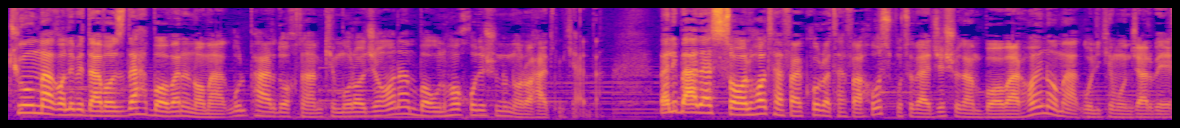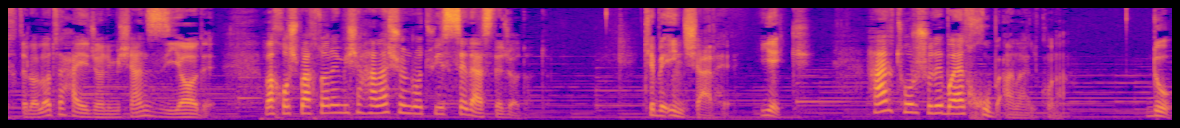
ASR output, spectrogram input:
توی اون مقاله به دوازده باور نامعقول پرداختم که مراجعانم با اونها خودشون رو ناراحت می‌کردن. ولی بعد از سالها تفکر و تفحص متوجه شدم باورهای نامعقولی که منجر به اختلالات هیجانی میشن زیاده و خوشبختانه میشه همشون رو توی سه دسته جا داد که به این شرحه یک هر طور شده باید خوب عمل کنم. دو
